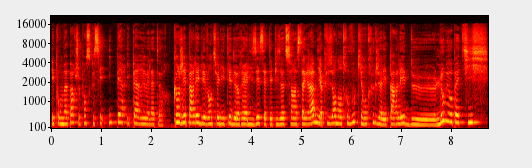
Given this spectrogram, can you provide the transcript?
et pour ma part, je pense que c'est hyper hyper révélateur. Quand j'ai parlé de l'éventualité de réaliser cet épisode sur Instagram, il y a plusieurs d'entre vous qui ont cru que j'allais parler de l'homéopathie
